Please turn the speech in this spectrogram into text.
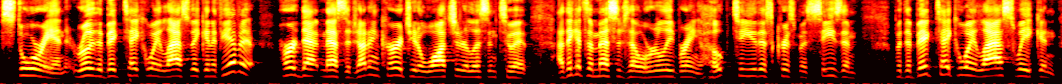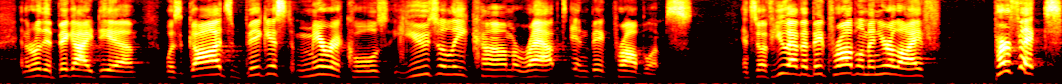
story. And really, the big takeaway last week, and if you haven't heard that message, I'd encourage you to watch it or listen to it. I think it's a message that will really bring hope to you this Christmas season. But the big takeaway last week, and, and really the big idea, was God's biggest miracles usually come wrapped in big problems. And so, if you have a big problem in your life, perfect,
